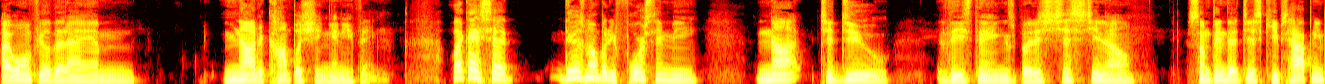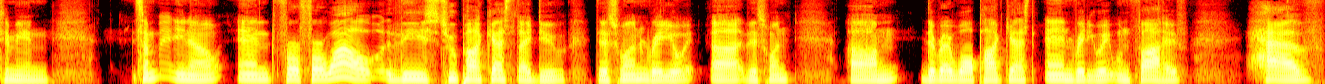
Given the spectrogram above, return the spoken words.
I won't feel that I am not accomplishing anything. Like I said, there's nobody forcing me not to do these things, but it's just, you know, something that just keeps happening to me and some you know and for for a while these two podcasts that i do this one radio uh this one um the redwall podcast and radio 815 have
